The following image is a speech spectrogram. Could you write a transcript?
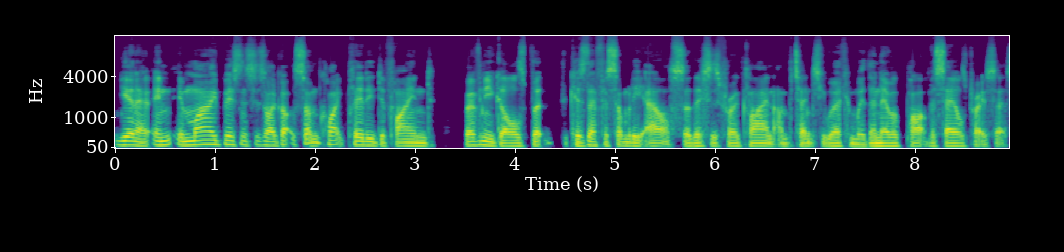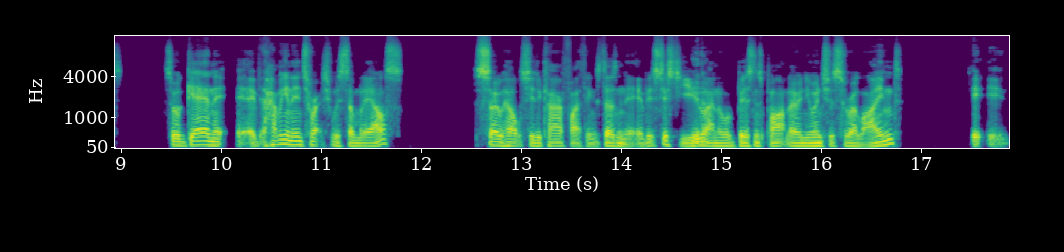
you know, in in my businesses, I got some quite clearly defined revenue goals, but because they're for somebody else. So this is for a client I'm potentially working with and they were part of the sales process. So again, having an interaction with somebody else so helps you to clarify things, doesn't it? If it's just you Yeah. and or a business partner and your interests are aligned, it, it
